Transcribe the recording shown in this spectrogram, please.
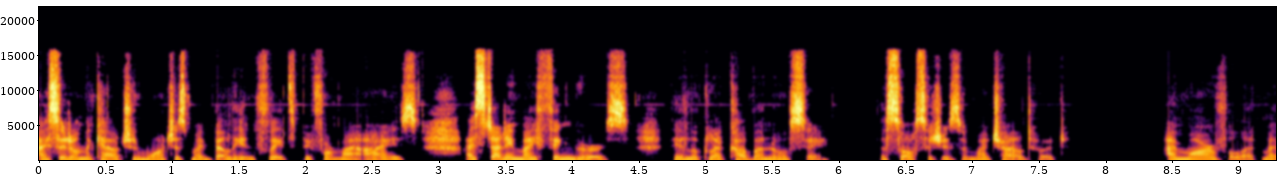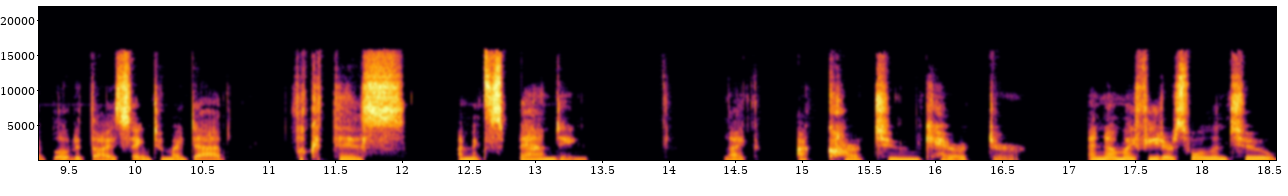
I sit on the couch and watch as my belly inflates before my eyes. I study my fingers. They look like kabanos, the sausages of my childhood. I marvel at my bloated thighs, saying to my dad, Look at this. I'm expanding like a cartoon character. And now my feet are swollen too.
